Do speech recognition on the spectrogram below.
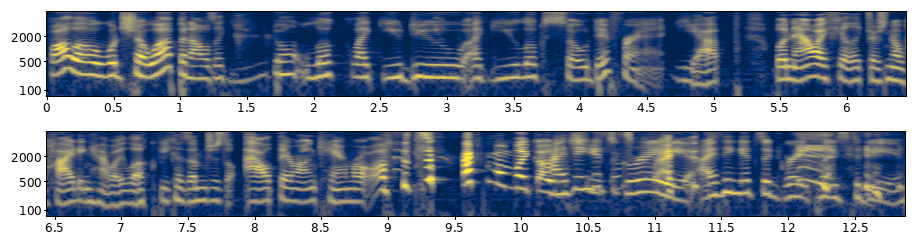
follow would show up and i was like you don't look like you do like you look so different Yep. But now I feel like there's no hiding how I look because I'm just out there on camera all the time. I'm like, oh, i think it's great Christ. i think it's a great place to be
